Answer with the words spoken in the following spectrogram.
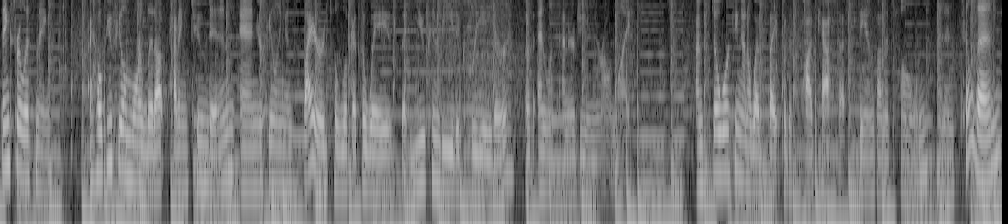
Thanks for listening. I hope you feel more lit up having tuned in and you're feeling inspired to look at the ways that you can be the creator of endless energy in your own life. I'm still working on a website for this podcast that stands on its own. And until then,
